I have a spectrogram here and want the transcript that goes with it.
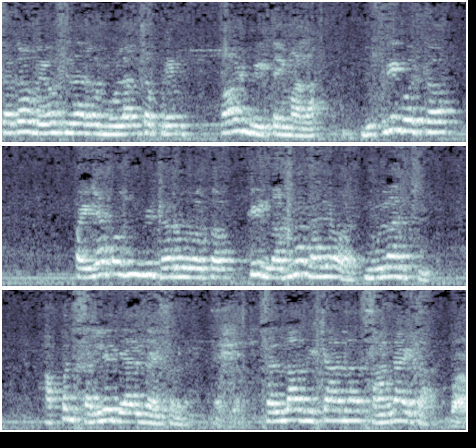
सगळं व्यवस्थित झालं मुलांचं प्रेम फार मिळतंय मला. दुसरी गोष्ट पहिल्यापासून मी ठरवलं होतं की लग्न झाल्यावर मुलांची आपण सल्ले द्यायला जायचं नाही. सल्ला विचारला सांगायचा.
